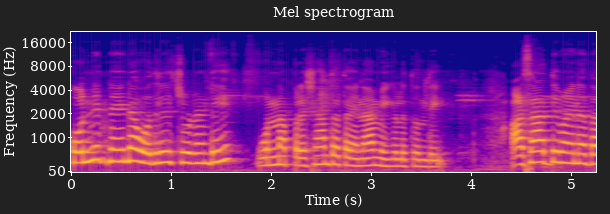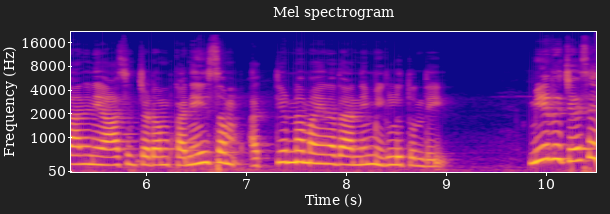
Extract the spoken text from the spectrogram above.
కొన్నిటినైనా వదిలేసి చూడండి ఉన్న ప్రశాంతత అయినా మిగులుతుంది. అసాధ్యమైన దానిని ఆశించడం కనీసం అత్యున్నమైన దాన్ని మిగులుతుంది. మీరు చేసే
